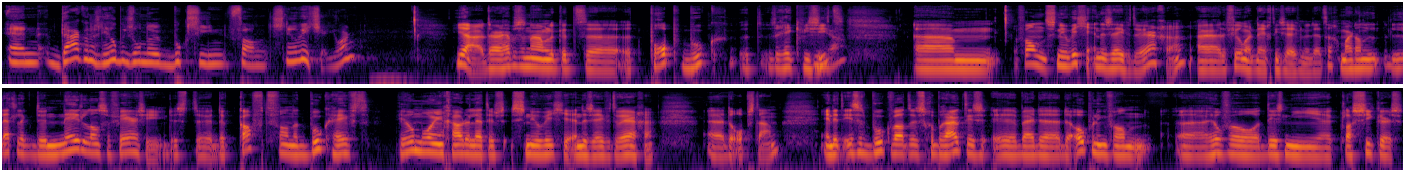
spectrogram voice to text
En daar kunnen ze een heel bijzonder boek zien van Sneeuwwitje, Jorn. Ja, daar hebben ze namelijk het, eh, het propboek, het, het requisiet. Ja. Ehm, van Sneeuwwitje en de Zeven Dwergen. De film uit 1937. Maar dan letterlijk de Nederlandse versie. Dus de, de kaft van het boek heeft heel mooi in gouden letters Sneeuwwitje en de Zeven Dwergen eh erop staan. En dit is het boek wat dus gebruikt is eh, bij de, de opening van eh, heel veel Disney-klassiekers.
